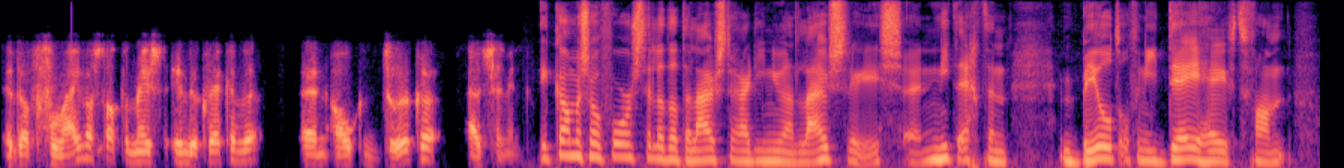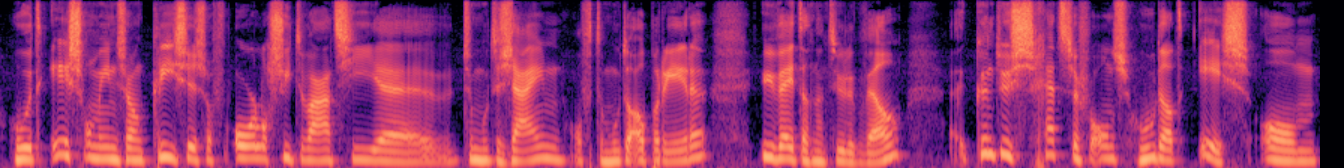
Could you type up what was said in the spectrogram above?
Dat, voor mij was dat de meest indrukwekkende en ook drukke uitzending. Ik kan me zo voorstellen dat de luisteraar die nu aan het luisteren is, uh, niet echt een beeld of een idee heeft van hoe het is om in zo'n crisis of oorlogssituatie uh, te moeten zijn of te moeten opereren. U weet dat natuurlijk wel. kunt u schetsen voor ons hoe dat is om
